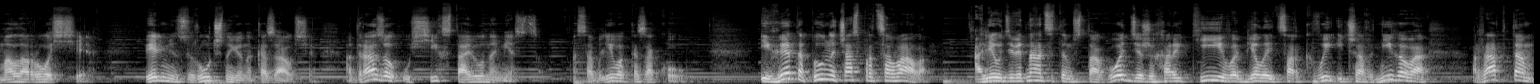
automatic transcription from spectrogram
маларосія вельмі зручна ён аказаўся адразу усіх ставіў на месца асабліва казакоў. І гэта пэўны час працавала. Але ў 19 стагоддзе жыхары кіева белай царквы і чарнігава раптам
